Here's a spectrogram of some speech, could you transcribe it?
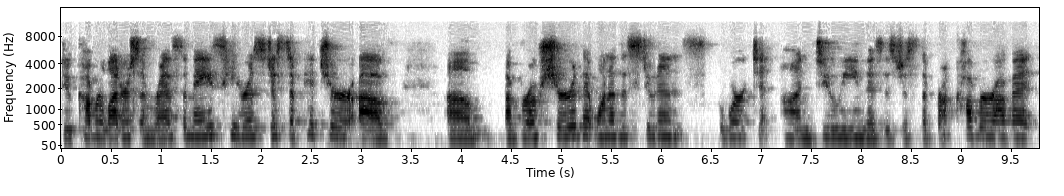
do cover letters and resumes. Here is just a picture of um, a brochure that one of the students worked on doing. This is just the front cover of it.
